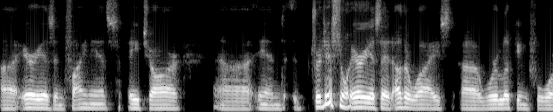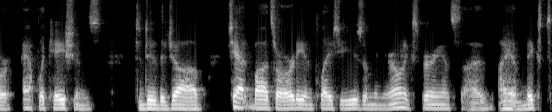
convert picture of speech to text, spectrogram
uh, areas in finance, HR, uh, and traditional areas that otherwise uh, we're looking for applications to do the job. Chatbots are already in place. You use them in your own experience. I, I have mixed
